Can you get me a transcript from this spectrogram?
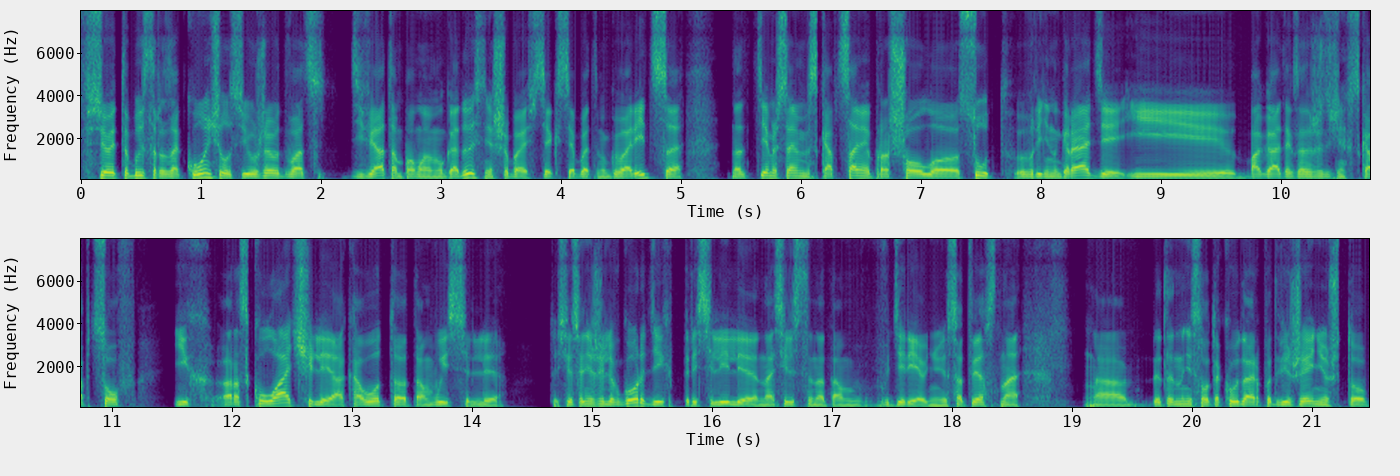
все это быстро закончилось, и уже в 29-м, по-моему, году, если не ошибаюсь, в тексте об этом говорится, над теми же самыми скопцами прошел э, суд в Ленинграде, и богатых зажиточных скопцов их раскулачили, а кого-то там выселили. То есть, если они жили в городе, их переселили насильственно там в деревню. И, соответственно, а, это нанесло такой удар по движению, что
